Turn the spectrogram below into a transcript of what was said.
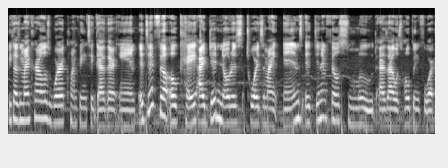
because my curls were clumping together and it did feel okay. I did notice towards my ends, it didn't feel smooth as I was hoping for.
